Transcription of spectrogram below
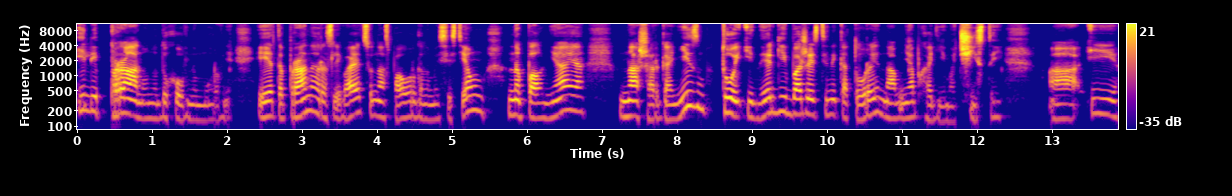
или прану на духовном уровне. И эта прана разливается у нас по органам и системам, наполняя наш организм той энергией божественной, которая нам необходима, чистой. И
